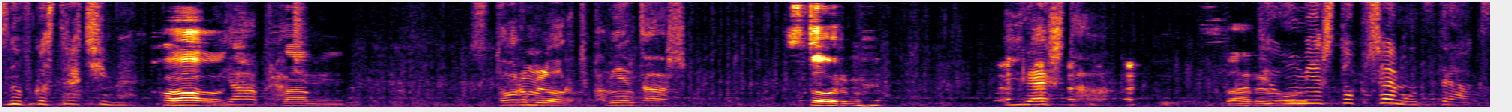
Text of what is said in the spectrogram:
Znów go stracimy. Chodź Ja, z bracie. nami. Stormlord, pamiętasz? Storm. I reszta. Stary Ty umiesz to przemóc, Drax.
